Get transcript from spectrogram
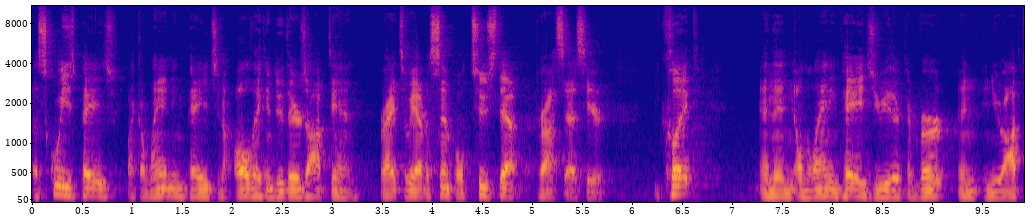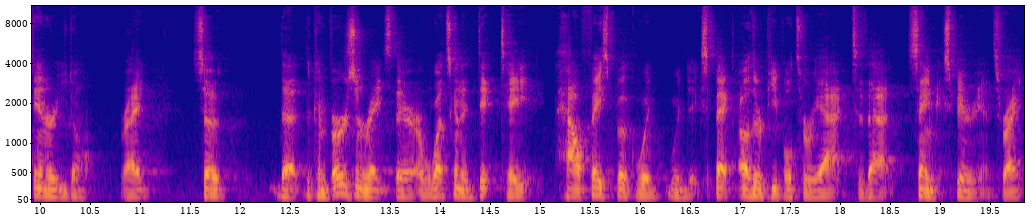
a squeeze page, like a landing page, and all they can do there is opt in, right? So we have a simple two-step process here. You click, and then on the landing page, you either convert and, and you opt in or you don't, right? So that the conversion rates there are what's going to dictate how Facebook would would expect other people to react to that same experience, right?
